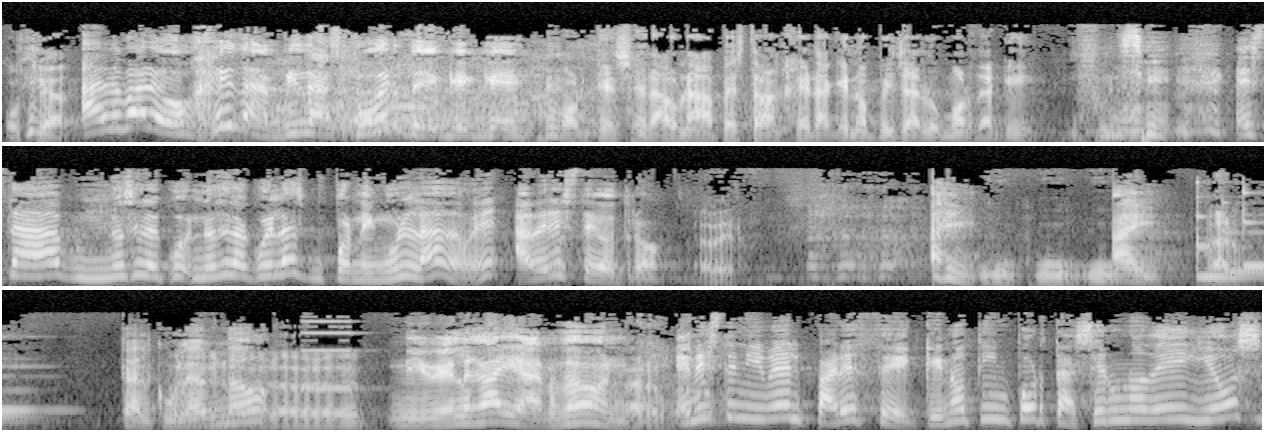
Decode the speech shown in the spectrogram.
Hostia, Álvaro Ojeda, empiezas fuerte, que, que... porque será una app extranjera que no pilla el humor de aquí. ¿no? Sí, esta app no se, la, no se la cuelas por ningún lado, ¿eh? A ver este otro. A ver. Ay, Uh, uh, uh. Ay. Claro. Calculando A ver, a ver, a ver. nivel gallardón. Claro. En este nivel parece que no te importa ser uno de ellos,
